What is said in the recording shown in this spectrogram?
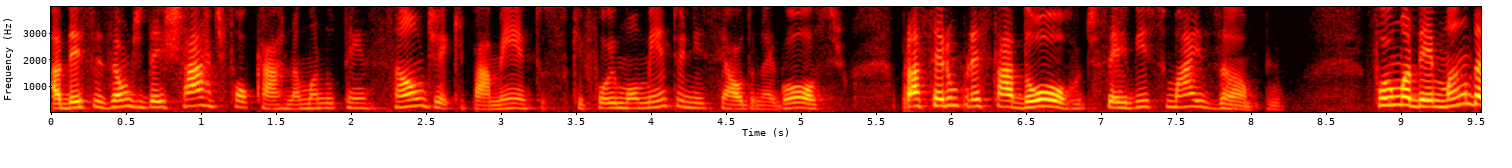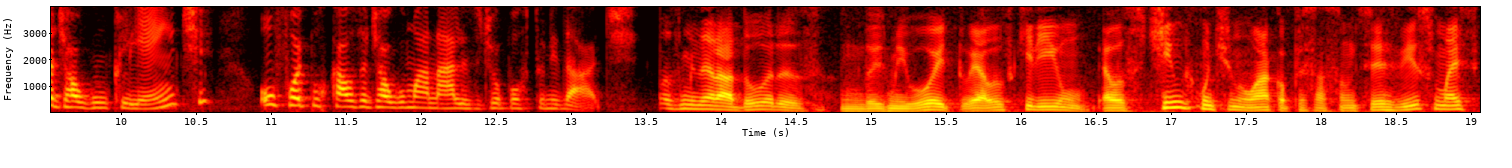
a decisão de deixar de focar na manutenção de equipamentos, que foi o momento inicial do negócio, para ser um prestador de serviço mais amplo? Foi uma demanda de algum cliente ou foi por causa de alguma análise de oportunidade? As mineradoras, em 2008, elas queriam, elas tinham que continuar com a prestação de serviço, mas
